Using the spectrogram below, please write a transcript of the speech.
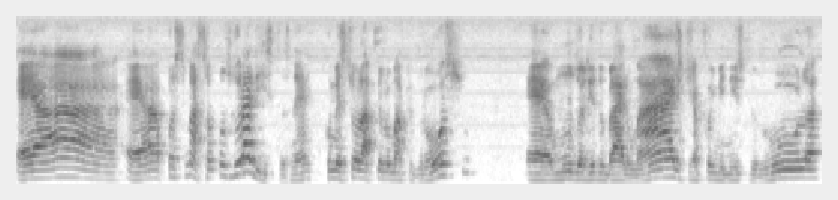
é a, é a aproximação com os ruralistas, né? Começou lá pelo Mato Grosso, é, o mundo ali do Blairo Mágico, que já foi ministro do Lula,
